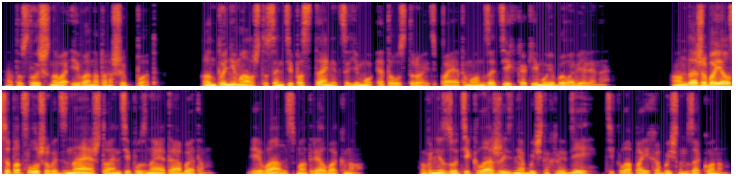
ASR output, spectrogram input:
От услышанного Ивана прошиб пот. Он понимал, что с Антипа станется ему это устроить, поэтому он затих, как ему и было велено. Он даже боялся подслушивать, зная, что Антип узнает и об этом. Иван смотрел в окно. Внизу текла жизнь обычных людей, текла по их обычным законам.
